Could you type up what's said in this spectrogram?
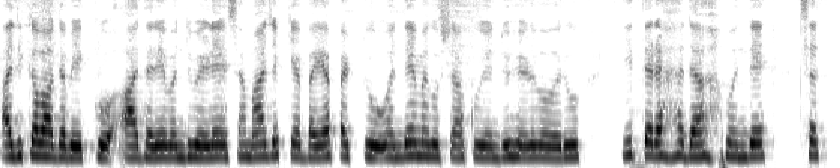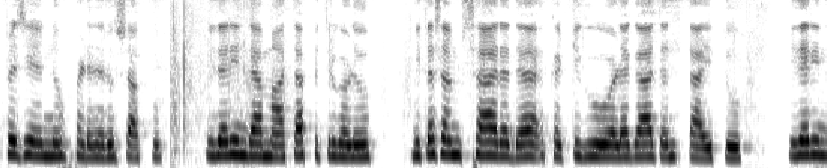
ಅಧಿಕವಾಗಬೇಕು. ಆದರೆ ಒಂದು ವೇಳೆ ಸಮಾಜಕ್ಕೆ ಭಯಪಟ್ಟು ಒಂದೇ ಮಗು ಸಾಕು ಎಂದು ಹೇಳುವವರು ಈ ತರಹದ ಒಂದೇ ಸತ್ಪ್ರಜೆಯನ್ನು ಪಡೆದರೂ ಸಾಕು. ಇದರಿಂದ ಮಾತಾಪಿತೃಗಳು ಮಿತ ಸಂಸಾರದ ಕಟ್ಟಿಗೂ ಒಳಗಾದಂತಾಯಿತು. ಇದರಿಂದ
